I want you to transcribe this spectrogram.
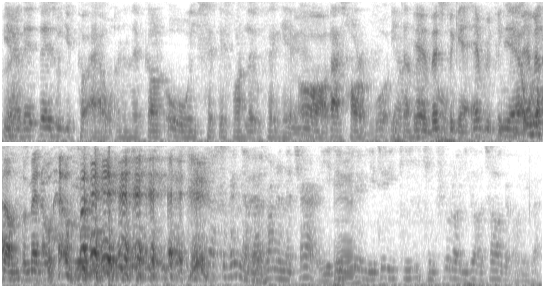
they- you know, there- there's what you've put out, and then they've gone, oh, he said this one little thing here. Yeah. Oh, that's horrible. What have you Yeah. done yeah, that let's for? forget everything Yeah, he's all ever done for mental health. that's, that's the thing though about running a charity. You do feel you do you, you can feel like you have got a target on your back.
